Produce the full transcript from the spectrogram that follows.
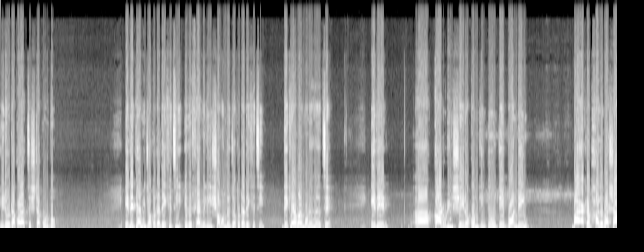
ভিডিওটা করার চেষ্টা করব। এদেরকে আমি যতটা দেখেছি, এদের ফ্যামিলি সম্বন্ধে যতটা দেখেছি দেখে আমার মনে হয়েছে এদের কারোরই সেই রকম কিন্তু যে বন্ডিং বা একটা ভালোবাসা,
